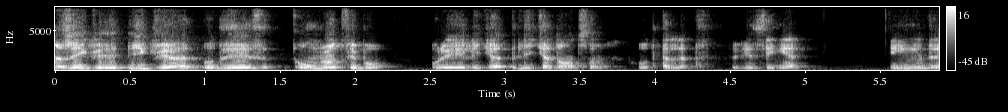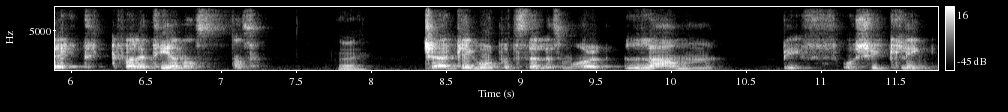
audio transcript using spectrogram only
Alltså gick vi, gick vi, och det området vi bor i är lika, likadant som hotellet. Det finns ingen, ingen direkt kvalitet någonstans. nej. Käkade igår på ett ställe som har lamm, biff och kyckling.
